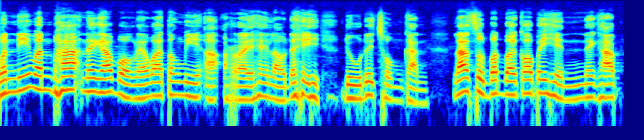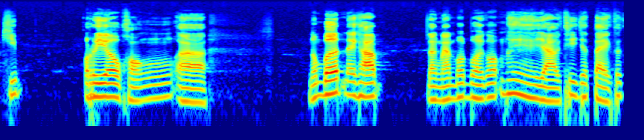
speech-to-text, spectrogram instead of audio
วันนี้วันพระนะครับบอกแล้วว่าต้องมีอะไรให้เราได้ดูได้ชมกัน ล่าสุดบอสบอยก็ไปเห็นนะครับคลิปเรียวของอน้องเบิร์ตนะครับ ดังนั้นบอสบอยก็แม่อยากที่จะแตกสัก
